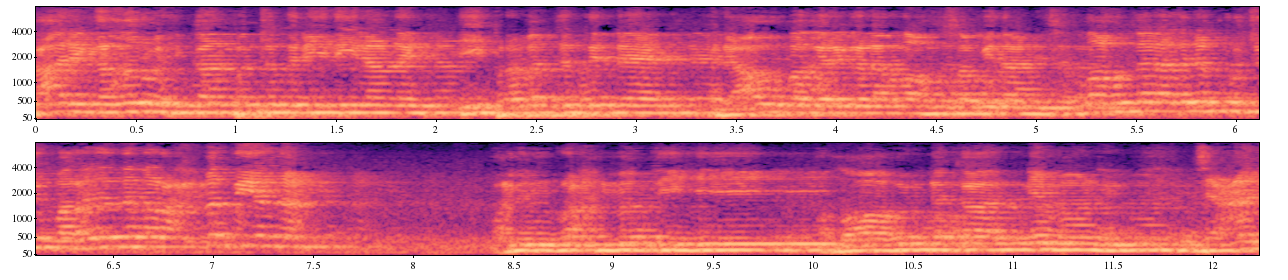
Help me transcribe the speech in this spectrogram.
കാര്യങ്ങൾ നിർവഹിക്കാൻ പറ്റുന്ന രീതിയിലാണ് ഈ പ്രപഞ്ചത്തിന്റെ രാവു പകലുകൾ അള്ളാഹു സംവിധാനിച്ചത്. അള്ളാഹു താല അതിനെ കുറിച്ച് പറഞ്ഞത് തന്നെ എന്നാണ് ومن رحمته الله كارنيمان جعل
